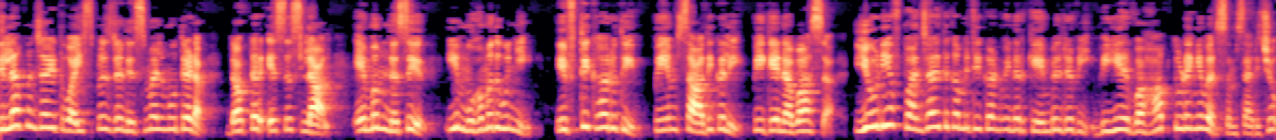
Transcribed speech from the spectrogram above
ജില്ലാ panchayat vice president Ismail Moothedam doctor S S Lal M M Naseer E Muhammad Kunhi Iftikharuddin P M Sadiq Ali P K Nawas U D F panchayat committee convener Kempil Ravi V A Wahab തുടങ്ങിയവർ സംസാരിച്ചു.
